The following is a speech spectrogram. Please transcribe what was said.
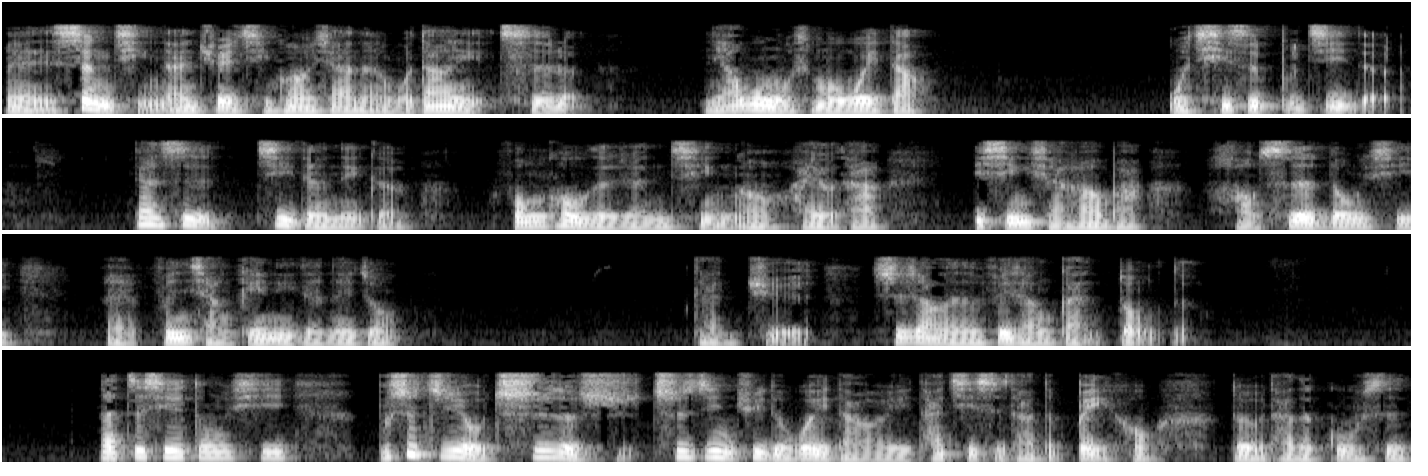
呃，盛情难却的情况下呢，我当然也吃了。你要问我什么味道，我其实不记得，但是记得那个丰厚的人情哦，还有他一心想要把好吃的东西，哎，分享给你的那种感觉，是让人非常感动的。那这些东西。不是只有吃的是吃进去的味道而已，它其实它的背后都有它的故事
